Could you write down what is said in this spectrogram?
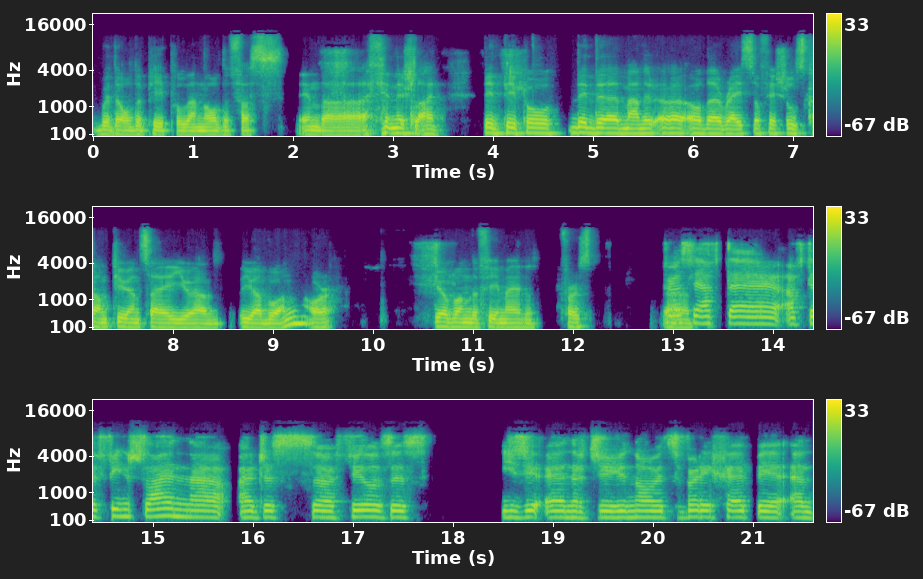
with all the people and all the fuss in the finish line? Did people did the man uh, or the race officials come to you and say you have you have won or you have won the female first? uh, Firstly, after after finish line, uh, I just uh, feel this easy energy. You know, it's very happy and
